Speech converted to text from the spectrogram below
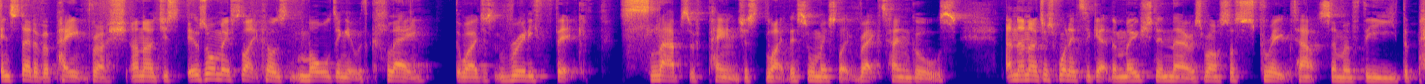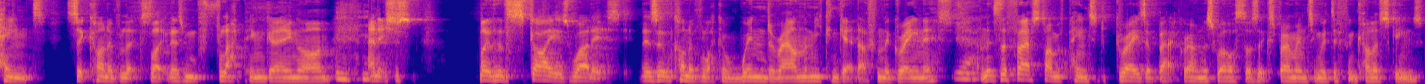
instead of a paintbrush. And I just, it was almost like I was molding it with clay, the way I just really thick slabs of paint, just like this, almost like rectangles and then I just wanted to get the motion in there as well. So I scraped out some of the the paint. So it kind of looks like there's flapping going on. Mm-hmm. And it's just like the sky as well. It's there's a kind of like a wind around them. You can get that from the grayness. Yeah. And it's the first time I've painted grey as a background as well. So I was experimenting with different colour schemes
